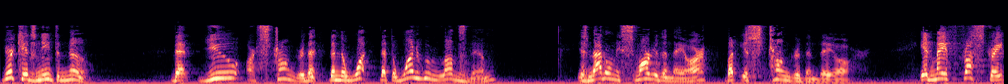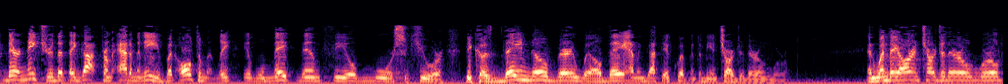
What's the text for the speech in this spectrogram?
Your kids need to know that you are stronger than, than the one, that the one who loves them is not only smarter than they are, but is stronger than they are. It may frustrate their nature that they got from Adam and Eve, but ultimately it will make them feel more secure because they know very well they haven't got the equipment to be in charge of their own world. And when they are in charge of their own world,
